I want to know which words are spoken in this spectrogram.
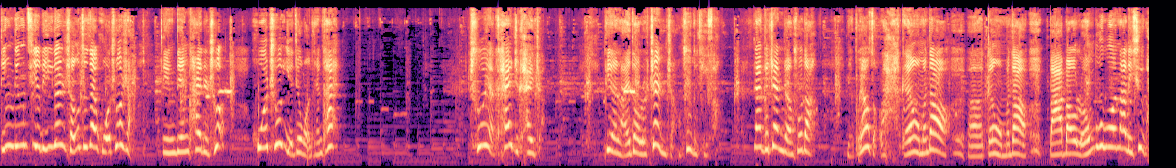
丁丁系了一根绳子在火车上，丁丁开着车，火车也就往前开。车呀，开着开着，便来到了站长住的地方。那个站长说道：“你不要走了，跟我们到呃，跟我们到八宝龙部落那里去吧。”，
